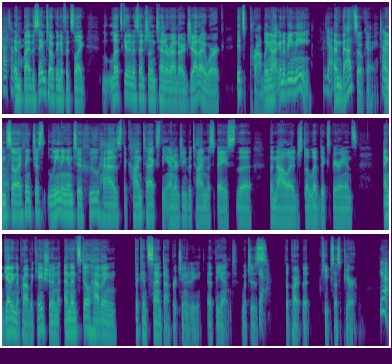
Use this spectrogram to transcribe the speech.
That's okay. And by the same token, if it's like, let's get an essential intent around our Jedi work, it's probably not going to be me. yeah. And that's okay. Totally. And so I think just leaning into who has the context, the energy, the time, the space, the the knowledge, the lived experience, and getting the provocation, and then still having the consent opportunity at the end, which is Yeah. the part that keeps us pure. Yeah.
